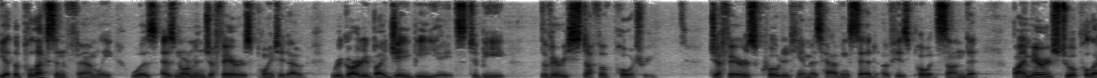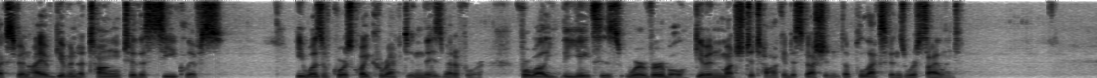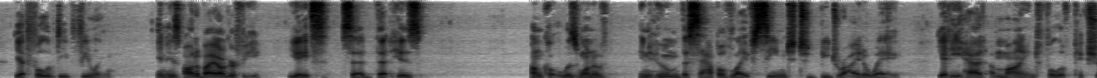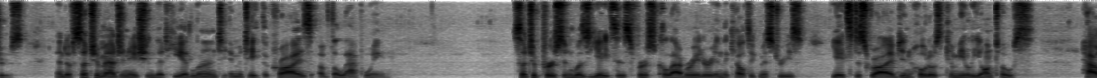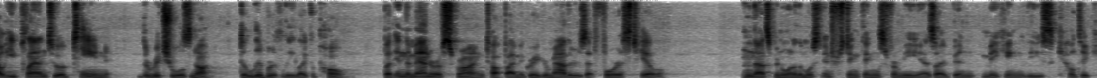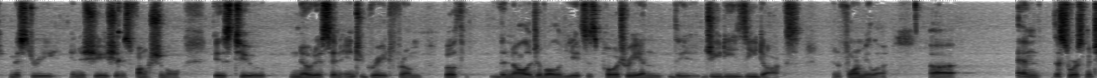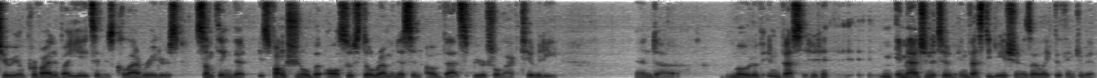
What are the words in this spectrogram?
Yet the Pollexfen family was, as Norman Jeffares pointed out, regarded by J.B. Yeats to be the very stuff of poetry. Jeffares quoted him as having said of his poet son that, By marriage to a Pollexfen, I have given a tongue to the sea cliffs. He was, of course, quite correct in his metaphor, for while the Yeatses were verbal, given much to talk and discussion, the Pollexfens were silent, yet full of deep feeling. In his autobiography, Yeats said that his uncle was one of in whom the sap of life seemed to be dried away, yet he had a mind full of pictures, and of such imagination that he had learned to imitate the cries of the lapwing. Such a person was Yeats's first collaborator in the Celtic Mysteries. Yeats described in Hodos Chameleontos how he planned to obtain the rituals not deliberately like a poem, but in the manner of scrying taught by MacGregor Mathers at Forest Hill. And that's been one of the most interesting things for me as I've been making these Celtic mystery initiations functional is to notice and integrate from both the knowledge of all of Yeats's poetry and the GDZ docs and formula, uh, and the source material provided by Yeats and his collaborators, something that is functional but also still reminiscent of that spiritual activity and uh, mode of invest- imaginative investigation, as I like to think of it.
